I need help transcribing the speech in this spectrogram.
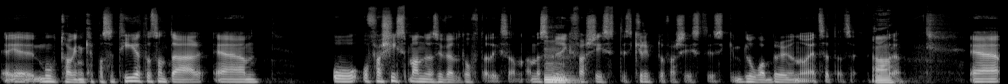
eh, mottagande kapacitet och sånt där. Ehm, och, och fascism används ju väldigt ofta. Liksom. Ja, men smygfascistisk, kryptofascistisk, blåbrun och etc. etc. Ja. Eh,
